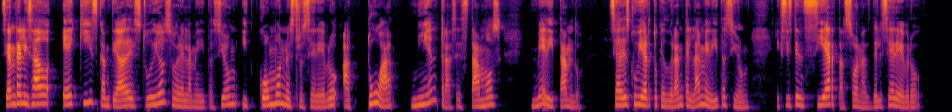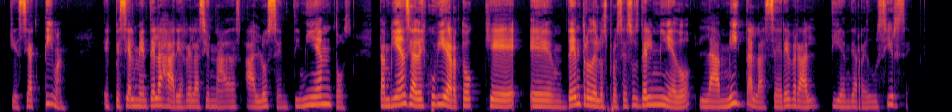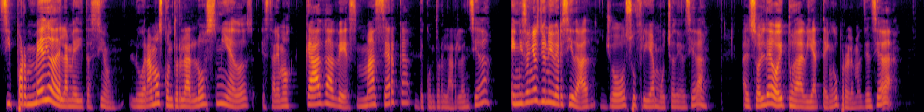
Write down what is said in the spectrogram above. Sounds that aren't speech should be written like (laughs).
Se han realizado X cantidad de estudios sobre la meditación y cómo nuestro cerebro actúa mientras estamos meditando. Se ha descubierto que durante la meditación existen ciertas zonas del cerebro que se activan, especialmente las áreas relacionadas a los sentimientos. También se ha descubierto que eh, dentro de los procesos del miedo, la amígdala cerebral tiende a reducirse. Si por medio de la meditación logramos controlar los miedos, estaremos cada vez más cerca de controlar la ansiedad. En mis años de universidad, yo sufría mucho de ansiedad. Al sol de hoy todavía tengo problemas de ansiedad,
